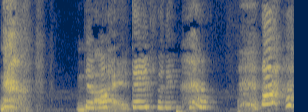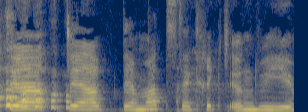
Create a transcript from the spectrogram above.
Der macht ein Date für den. Der, der, der Mats, der kriegt irgendwie.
